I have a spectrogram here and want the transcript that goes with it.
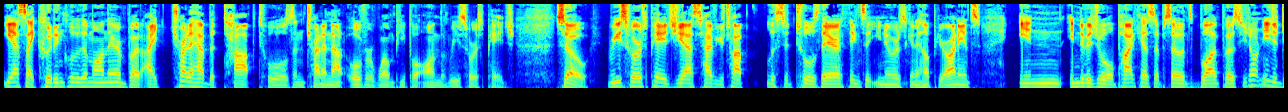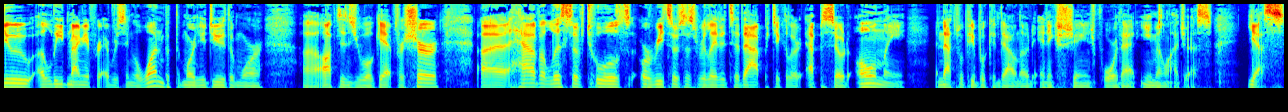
yes, I could include them on there, but I try to have the top tools and try to not overwhelm people on the resource page. So, resource page, yes, have your top listed tools there, things that you know is going to help your audience in individual podcast episodes, blog posts. You don't need to do a lead magnet for every single one, but the more you do, the more uh, opt-ins you will get for sure. Uh, have a list of tools or resources related to that particular episode only, and that's what people can download in exchange for that email address. Yes,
